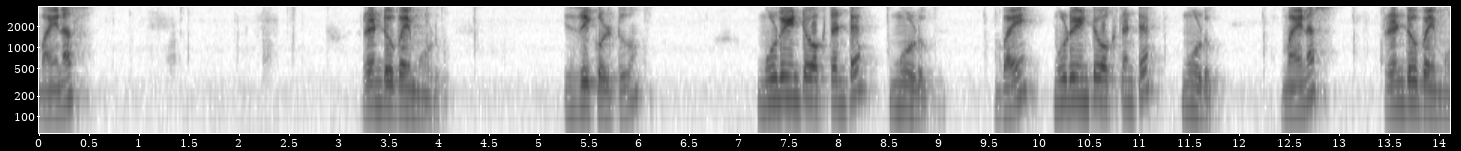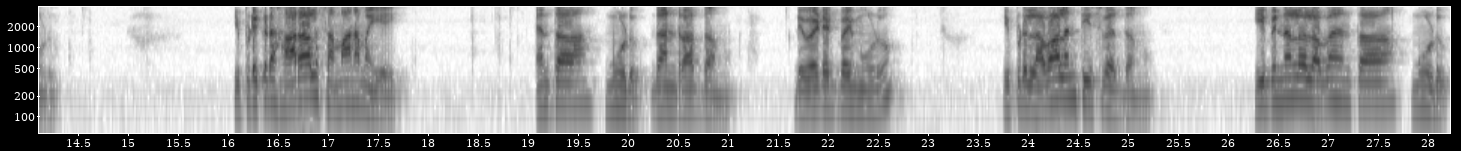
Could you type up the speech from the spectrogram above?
మైనస్ రెండు బై మూడు ఇజ్ ఈక్వల్ టు మూడు ఇంటూ ఒకటి అంటే మూడు బై మూడు ఇంటూ ఒకటి అంటే మూడు మైనస్ రెండు బై మూడు. ఇప్పుడు ఇక్కడ హారాలు సమానమయ్యాయి. ఎంత? మూడు. దాన్ని రాద్దాము. డివైడెడ్ బై మూడు. ఇప్పుడు లవాలను తీసివేద్దాము. ఈ భిన్నంలో లవ ఎంత? మూడు.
